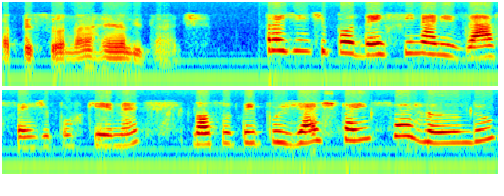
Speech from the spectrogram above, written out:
a pessoa na realidade. Para a gente poder finalizar, Sérgio, porque né, nosso tempo já está encerrando,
